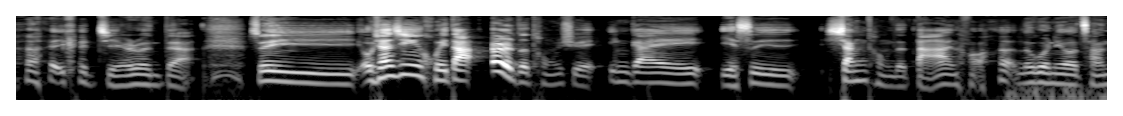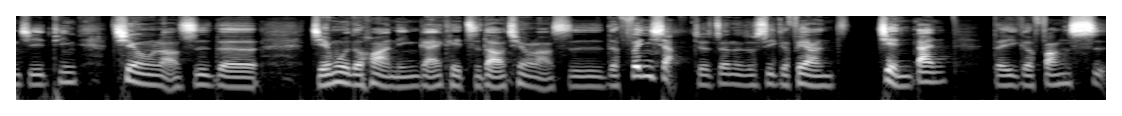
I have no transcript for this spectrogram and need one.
一个结论对啊。所以我相信回答二的同学应该也是相同的答案哈。如果你有长期听庆荣老师的。节目的话，你应该可以知道，庆荣老师的分享就真的就是一个非常简单的一个方式。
